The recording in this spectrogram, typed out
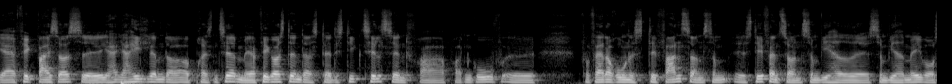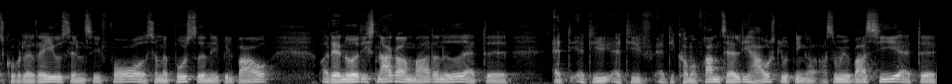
Ja, jeg fik faktisk også, øh, jeg, jeg har helt glemt at præsentere dem, men jeg fik også den der statistik tilsendt fra, fra den gode øh, forfatter Rune Stefansson, som, øh, Stefansson, som vi, havde, øh, som vi havde med i vores Copa del Rey-udsendelse i foråret, som er bosiddende i Bilbao. Og det er noget, de snakker om meget dernede, at, øh, at, at, de, at, de, at de kommer frem til alle de her afslutninger. Og så må vi jo bare sige, at øh,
